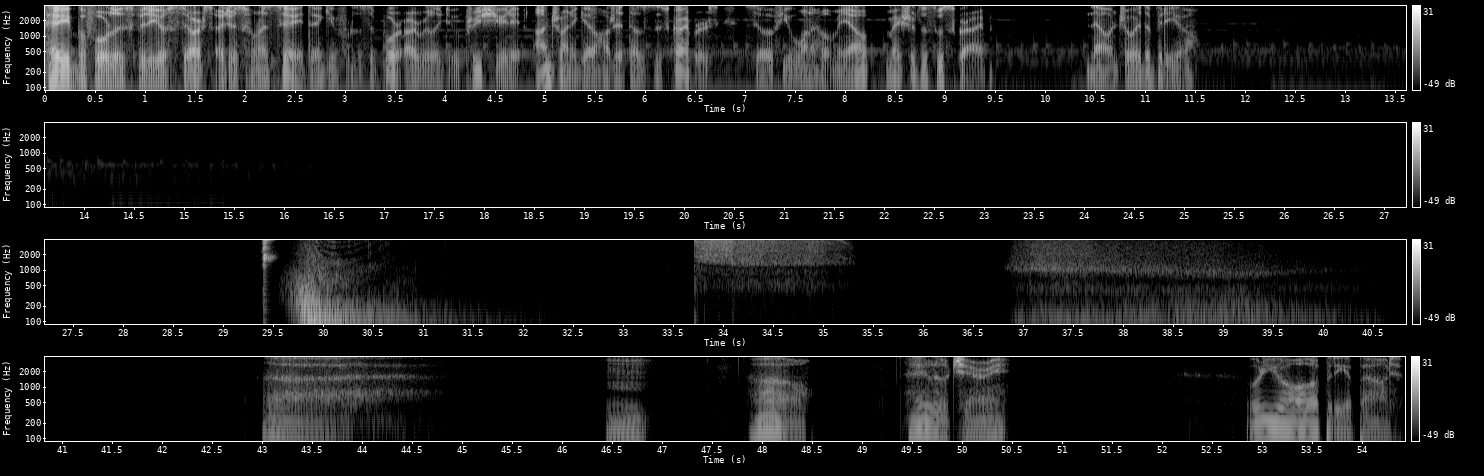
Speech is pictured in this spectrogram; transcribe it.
Hey, before this video starts, I just want to say thank you for the support. I really do appreciate it. I'm trying to get 100,000 subscribers, so if you want to help me out, make sure to subscribe. Now enjoy the video. Oh. Hey, little cherry. What are you all uppity about?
